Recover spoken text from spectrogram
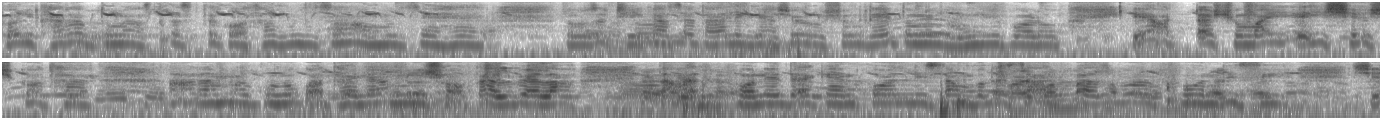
শরীর খারাপ, তুমি আস্তে আস্তে কথা বলছো। আমি বলছি হ্যাঁ। বলছে, ঠিক আছে, তাহলে গ্যাসের ওষুধ খেয়ে তুমি ঘুমিয়ে পড়ো। এই আটটার সময় এই শেষ কথা। আর আমার কোনো কথা নেই। আমি সকালবেলা তার ফোনে দেখেন, কল দিছিলাম বোধহয় চার পাঁচবার ফোন দিছি। সে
